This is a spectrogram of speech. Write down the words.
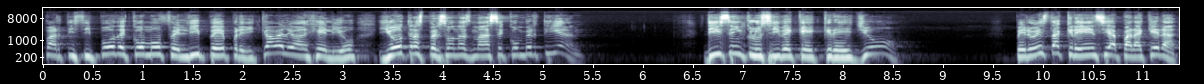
participó de cómo Felipe predicaba el Evangelio y otras personas más se convertían. Dice inclusive que creyó. Pero esta creencia, ¿para qué era?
